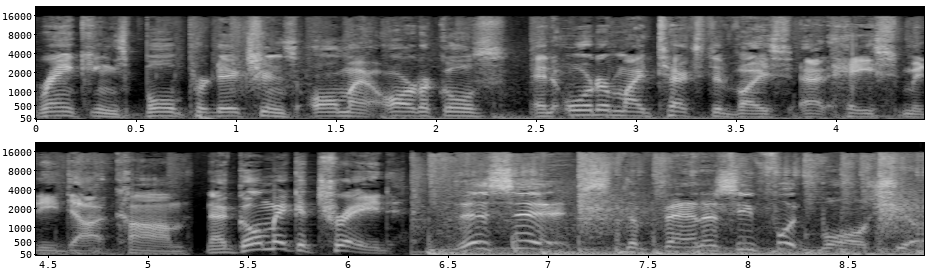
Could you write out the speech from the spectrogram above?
rankings, bold predictions, all my articles, and order my text advice at heysmitty.com. Now go make a trade. This is the Fantasy Football Show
